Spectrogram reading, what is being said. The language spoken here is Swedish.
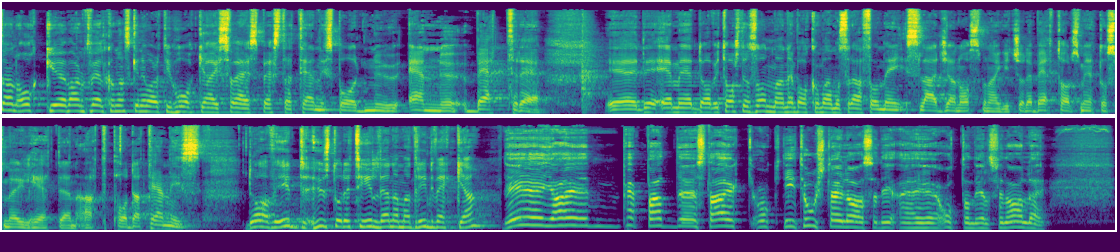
Hejsan och eh, varmt välkomna ska ni vara till Håka i Sveriges bästa tennispodd nu ännu bättre. Eh, det är med David Torstensson, mannen bakom Vamos Rafa och mig Sladjan Osmanagic och det är Betthard som gett oss möjligheten att podda tennis. David, hur står det till denna Madridvecka? Det jag är peppad, eh, stark och det är torsdag idag så det är åttondelsfinaler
